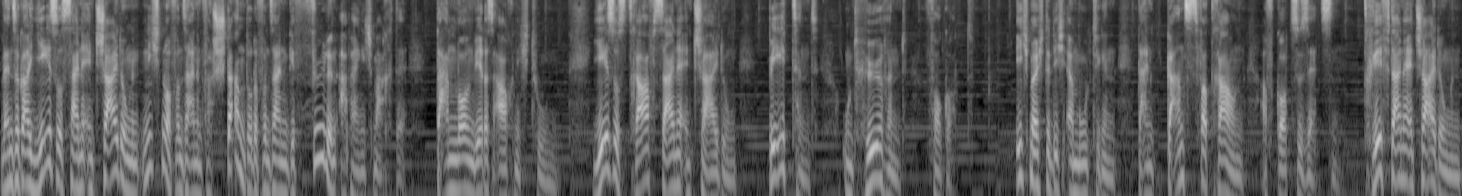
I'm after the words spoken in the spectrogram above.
wenn sogar Jesus seine Entscheidungen nicht nur von seinem Verstand oder von seinen Gefühlen abhängig machte, dann wollen wir das auch nicht tun. Jesus traf seine Entscheidung betend und hörend vor Gott. Ich möchte dich ermutigen, dein ganzes Vertrauen auf Gott zu setzen. Triff deine Entscheidungen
